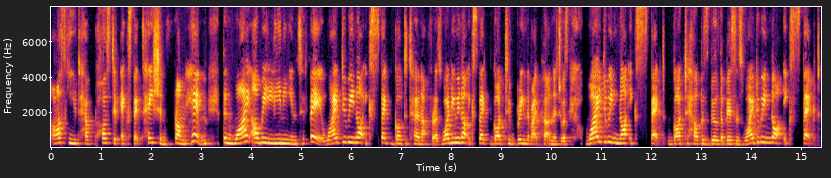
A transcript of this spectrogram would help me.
asking you to have positive expectation from him, then why are we leaning into fear? Why do we not expect God to turn up for us? Why do we not expect God to bring the right partner to us? Why do we not expect God to help us build a business? Why do we not expect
